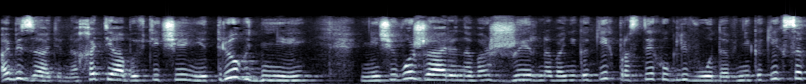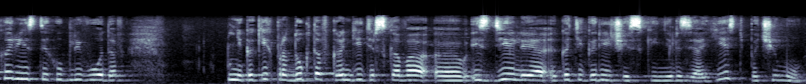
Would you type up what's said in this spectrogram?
Обязательно хотя бы в течение трех дней ничего жареного, жирного, никаких простых углеводов, никаких сахаристых углеводов, никаких продуктов кондитерского э, изделия категорически нельзя есть. Почему?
